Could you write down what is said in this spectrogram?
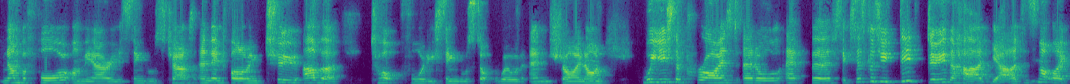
Number four on the ARIA singles charts, and then following two other top 40 singles, Stop the World and Shine On were you surprised at all at the success? Because you did do the hard yards. It's not like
